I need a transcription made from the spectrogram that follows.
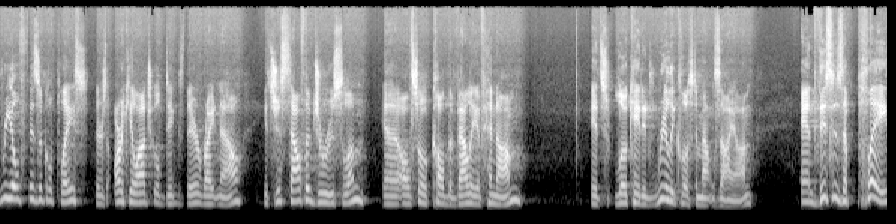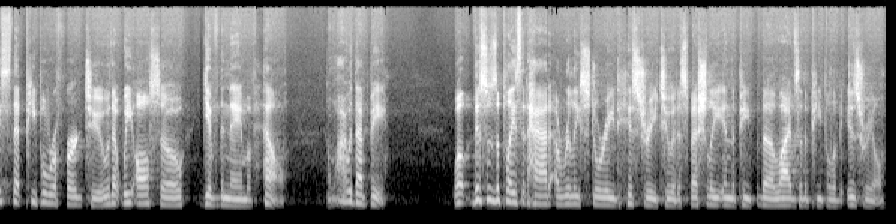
real physical place. There's archaeological digs there right now. It's just south of Jerusalem, uh, also called the Valley of Hinnom. It's located really close to Mount Zion. And this is a place that people referred to that we also give the name of hell. And why would that be? Well, this was a place that had a really storied history to it, especially in the, peop- the lives of the people of Israel.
